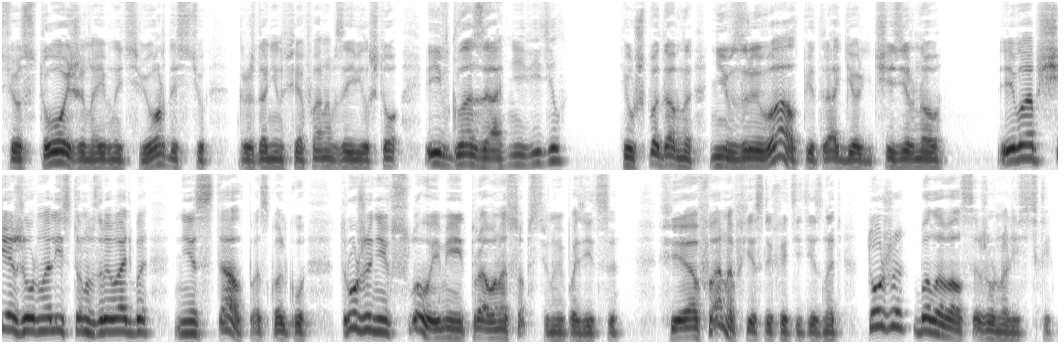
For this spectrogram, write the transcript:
Все с той же наивной твердостью гражданин Феофанов заявил, что и в глаза не видел, и уж подавно не взрывал Петра Георгиевича Зернова. И вообще журналист он взрывать бы не стал, поскольку труженик слова имеет право на собственную позицию. Феофанов, если хотите знать, тоже баловался журналистикой.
